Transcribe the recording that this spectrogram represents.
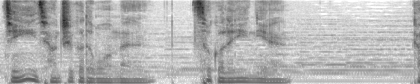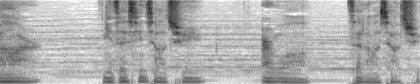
仅一墙之隔的我们，错过了一年。高二，你在新校区，而我在老校区。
